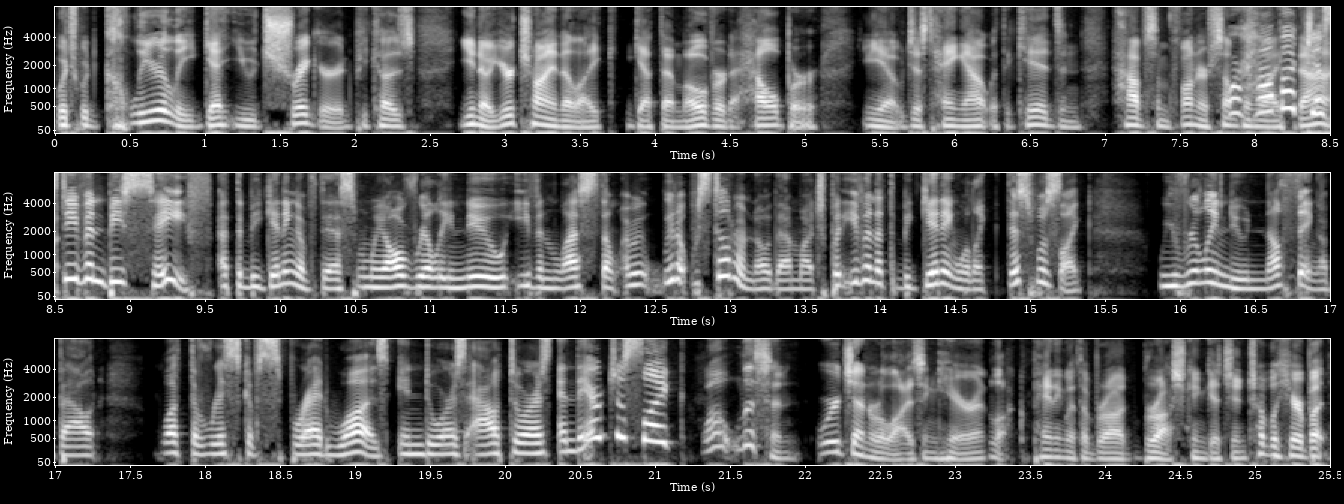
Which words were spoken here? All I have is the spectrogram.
which would clearly get you triggered because you know you're trying to like get them over to help or you know just hang out with the kids and have some fun or something like that. Or how like about that. just even be safe at the beginning of this when we all really knew even less than I mean we don't we still don't know that much, but even at the beginning we're like this was like we really knew nothing about what the risk of spread was indoors, outdoors, and they're just like Well, listen, we're generalizing here. And look, painting with a broad brush can get you in trouble here. But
